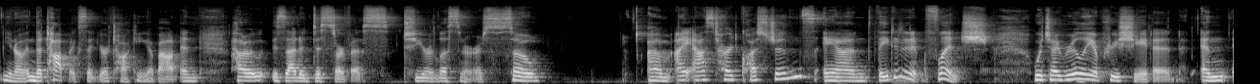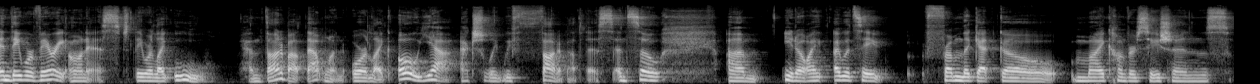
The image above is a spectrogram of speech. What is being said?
you know, in the topics that you're talking about, and how is that a disservice to your listeners? So, um, I asked hard questions, and they didn't flinch, which I really appreciated, and and they were very honest. They were like, "Ooh, hadn't thought about that one," or like, "Oh yeah, actually, we've thought about this," and so, um, you know, I I would say from the get go, my conversations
